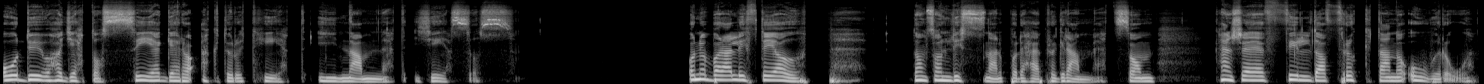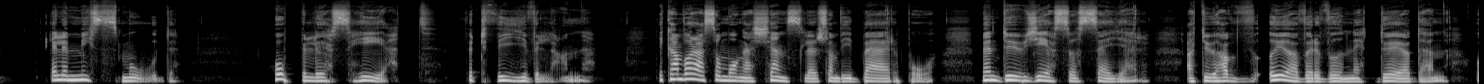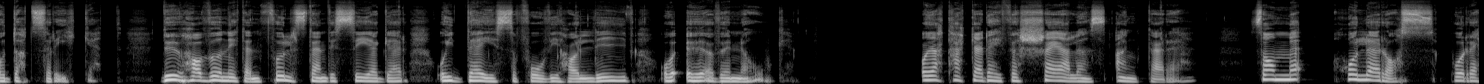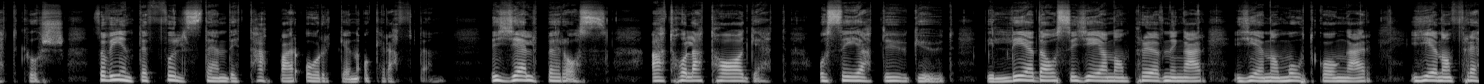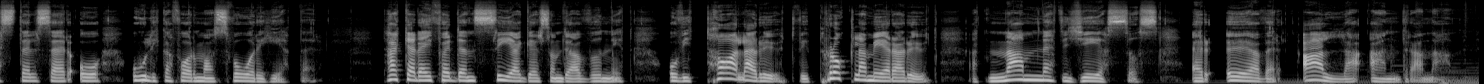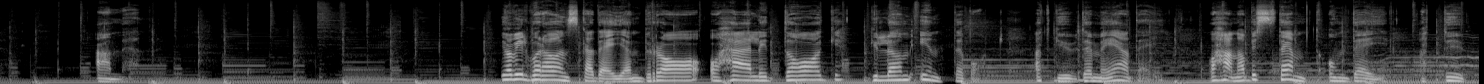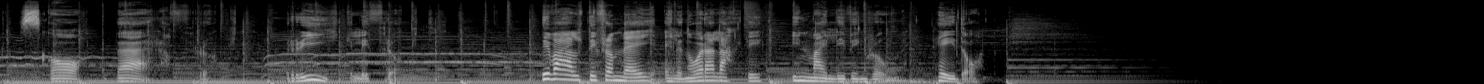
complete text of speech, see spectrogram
Och du har gett oss seger och auktoritet i namnet Jesus. Och nu bara lyfter jag upp de som lyssnar på det här programmet som kanske är fyllda av fruktan och oro eller missmod, hopplöshet, förtvivlan. Det kan vara så många känslor som vi bär på, men du Jesus säger att du har övervunnit döden och dödsriket. Du har vunnit en fullständig seger och i dig så får vi ha liv och övernog. Och jag tackar dig för själens ankare som håller oss på rätt kurs så vi inte fullständigt tappar orken och kraften. Det hjälper oss att hålla taget och se att du Gud vill leda oss igenom prövningar, genom motgångar, genom frestelser och olika former av svårigheter. Tackar dig för den seger som du har vunnit och vi talar ut, vi proklamerar ut att namnet Jesus är över alla andra namn. Amen. Jag vill bara önska dig en bra och härlig dag. Glöm inte bort att Gud är med dig och han har bestämt om dig att du ska bära frukt. Riklig frukt. Det var allt ifrån mig, Eleonora Lahti, in my living room. Hej då!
